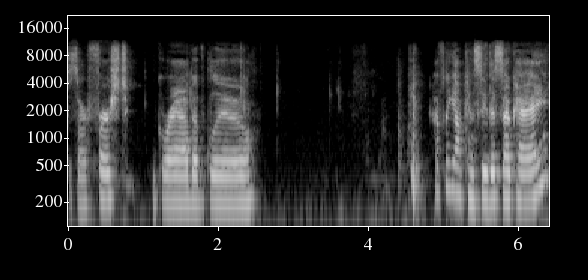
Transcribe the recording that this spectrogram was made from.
is our first grab of glue. Hopefully y'all can see this okay.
